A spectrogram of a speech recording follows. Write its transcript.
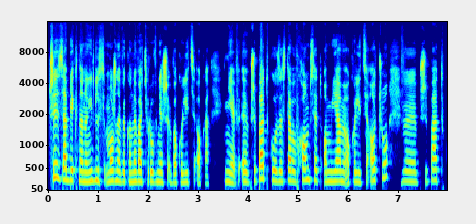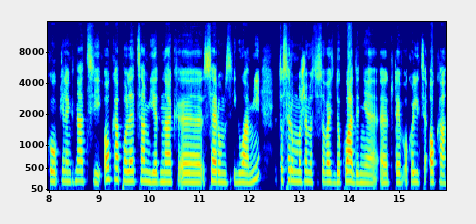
Czy zabieg nanoneedles można wykonywać również w okolicy oka? Nie. W e, przypadku zestawów Homeset omijamy okolice oczu. W przypadku pielęgnacji oka polecam jednak e, serum z igłami. To serum możemy stosować dokładnie e, tutaj w okolicy oka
